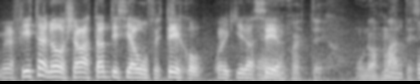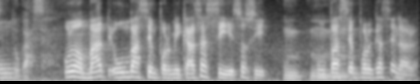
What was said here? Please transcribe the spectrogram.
Una fiesta no, ya bastante si hago un festejo, cualquiera sea. un festejo. Unos mates Un- en tu casa. Unos mate, un pasen por mi casa, sí, eso sí. Un, Un pasen por casa, nada.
